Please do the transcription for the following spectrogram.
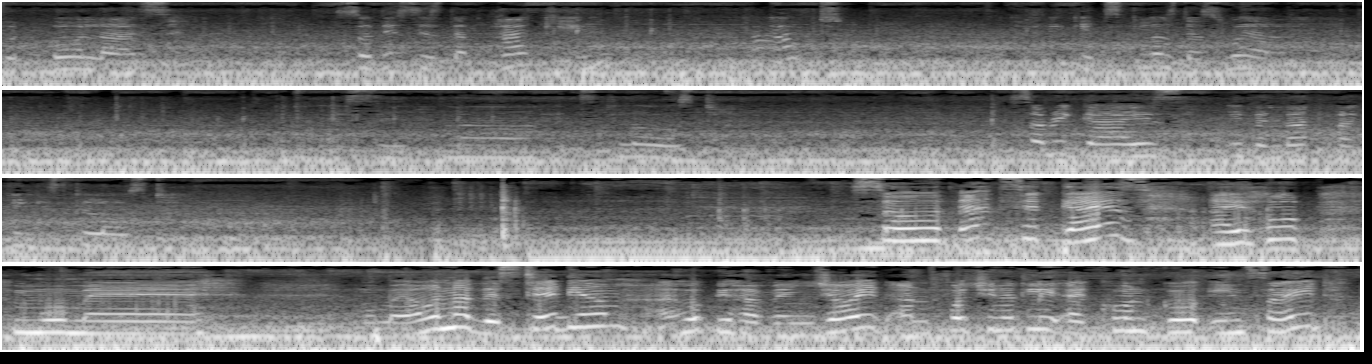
Footballers. So this is the parking. Out. I think it's closed well. Let see. No, it's closed. Sorry guys, even that parking is closed. so that's it guys i hope mume mumeona the stadium i hope you have enjoyed unfortunately i couldn't go inside uh,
